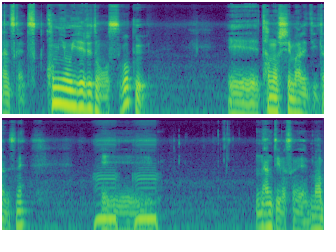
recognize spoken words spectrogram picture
なんですかね、ツッコミを入れるのをすごく、えー、楽しまれていたんですね。えー、なんて言いますかね、まあ、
